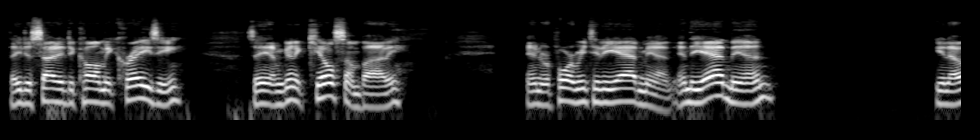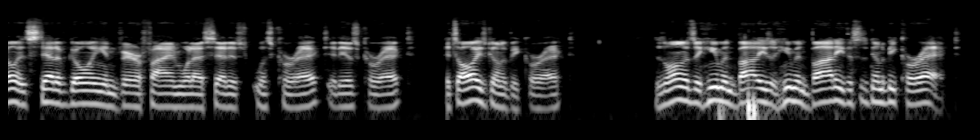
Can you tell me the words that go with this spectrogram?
they decided to call me crazy, say I'm going to kill somebody, and report me to the admin. And the admin, you know, instead of going and verifying what I said is, was correct, it is correct. It's always going to be correct. As long as a human body is a human body, this is going to be correct.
